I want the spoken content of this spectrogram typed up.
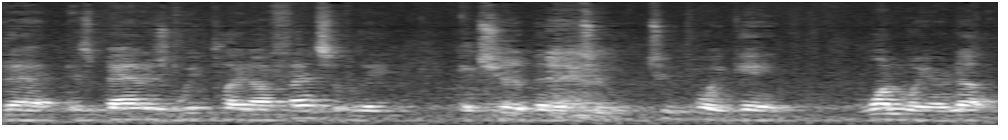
that as bad as we played offensively, it should have been a two, two-point game, one way or another.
